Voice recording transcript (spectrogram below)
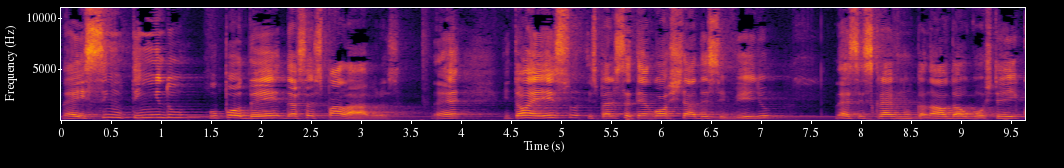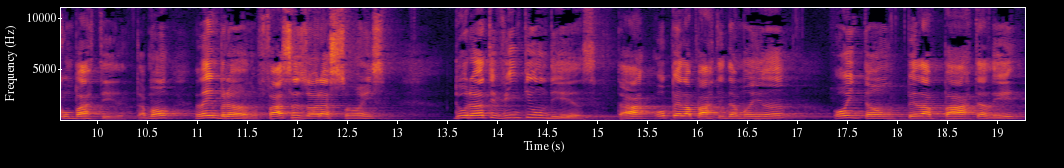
né? e sentindo o poder dessas palavras. Né? Então é isso. Espero que você tenha gostado desse vídeo. Né? Se inscreve no canal, dá o gostei e compartilha, tá bom? Lembrando, faça as orações durante 21 dias, tá? Ou pela parte da manhã, ou então pela parte ali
